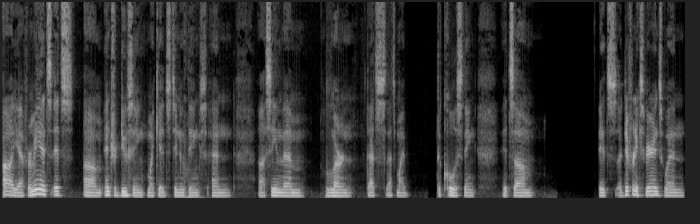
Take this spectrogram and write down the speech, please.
Uh yeah, for me it's it's um introducing my kids to new things and uh, seeing them learn. That's that's my the coolest thing. It's um it's a different experience when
